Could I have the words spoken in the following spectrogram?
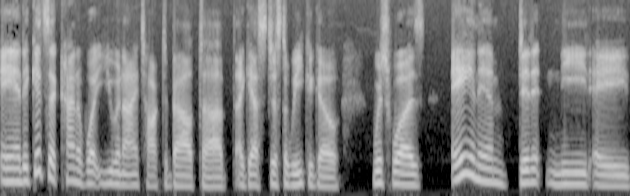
and it gets at kind of what you and I talked about, uh, I guess, just a week ago, which was A and M didn't need a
